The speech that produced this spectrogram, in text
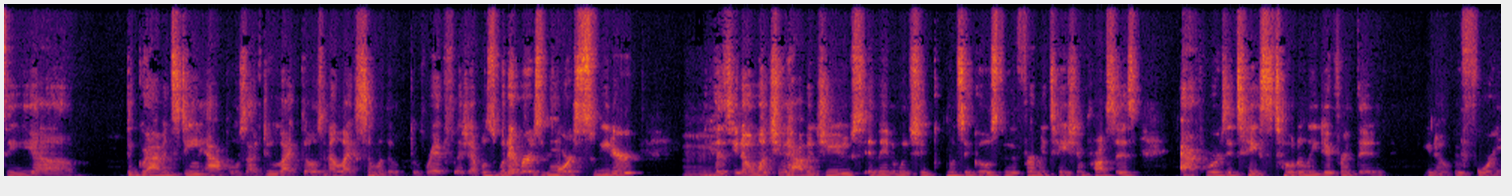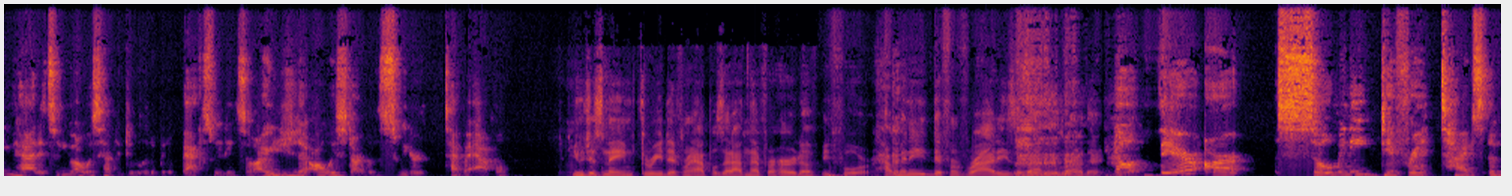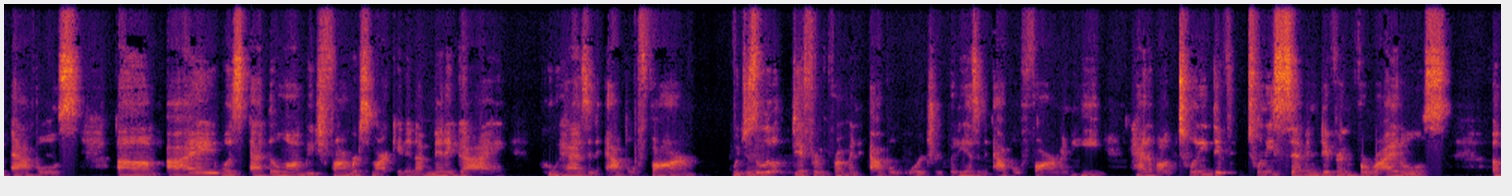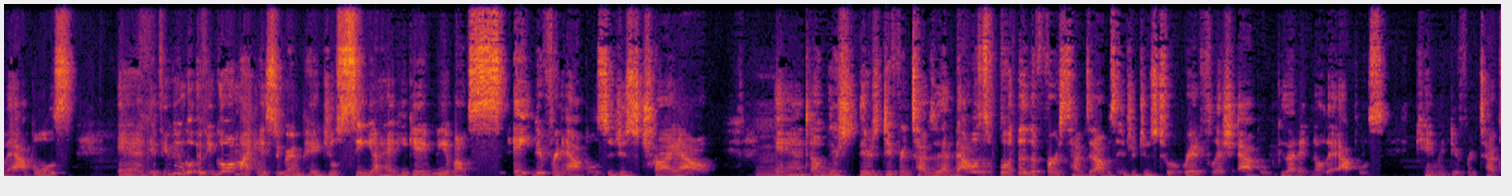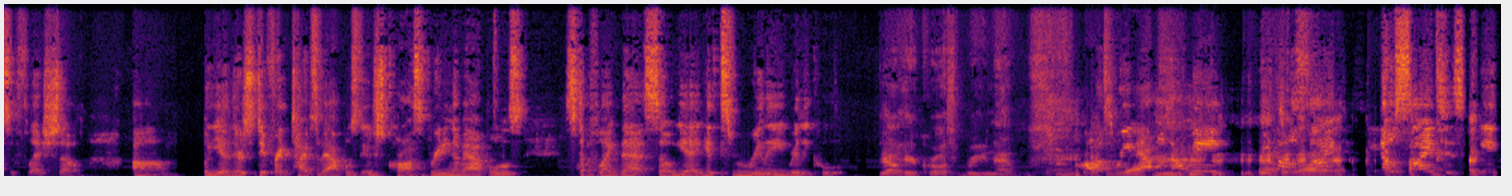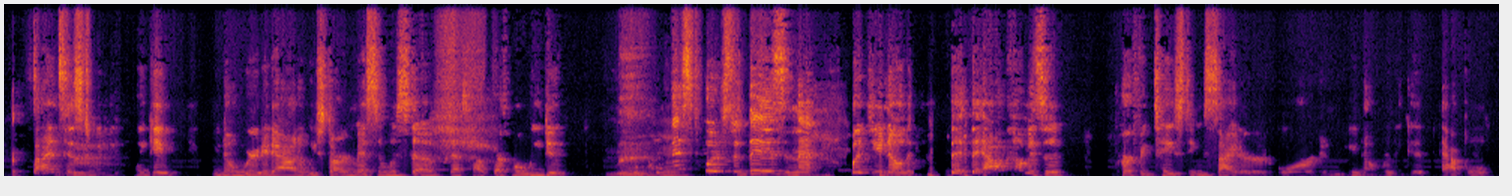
the um, the Gravenstein apples. I do like those, and I like some of the, the red flesh apples. Whatever is more sweeter, Mhm. because you know once you have a juice and then once it once it goes through the fermentation process afterwards it tastes totally different than you know before you had it so you always have to do a little bit of back sweetening so i usually always start with a sweeter type of apple You just named three different apples that I've never heard of before. How many different varieties of apples are there? you know there are so many different types of apples um, i was at the long beach farmers market and i met a guy who has an apple farm which is a Mm. little different from an apple orchard but he has an apple farm and he had about 20 different 27 different varietals of apples and if you can go if you go on my instagram page you'll see i had he gave me about eight different apples to just try out Mm. and um, there's there's different types. And that was one of the first times that I was introduced to a red flesh apple because I didn't know that apples came in different types of flesh. So, um, but yeah, there's different types of apples. There's crossbreeding of apples, stuff like that. So yeah, it gets really really cool. They out here crossbreeding apples. Crossbreed Wow. apples. I mean, you know, That's wild. science, you know, scientists, we scientists, we, we get you know weirded out and we start messing with stuff. That's how that's what we do. Man, this works with this and that. But you know, the, the, the outcome is a perfect tasting cider or you know, really good apple.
